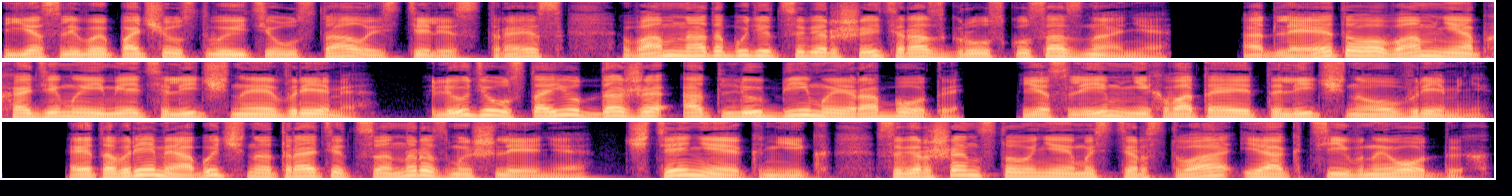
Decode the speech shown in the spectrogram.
Если вы почувствуете усталость или стресс, вам надо будет совершить разгрузку сознания. А для этого вам необходимо иметь личное время, Люди устают даже от любимой работы, если им не хватает личного времени. Это время обычно тратится на размышления, чтение книг, совершенствование мастерства и активный отдых.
